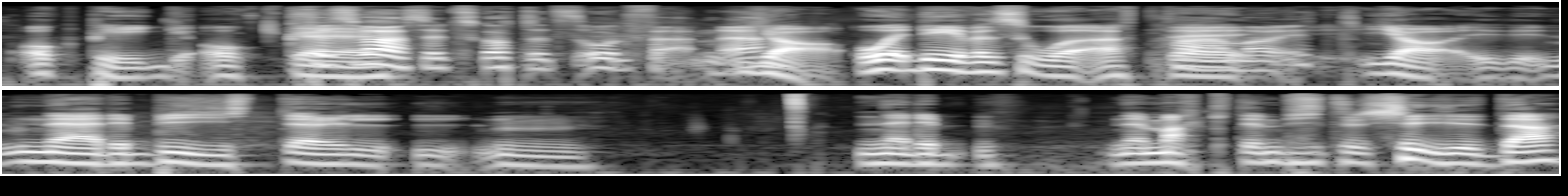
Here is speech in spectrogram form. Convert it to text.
och pigg och eh, Försvarsutskottets ordförande. Ja, och det är väl så att eh. Ja, när det byter mm, när det när makten byter sida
